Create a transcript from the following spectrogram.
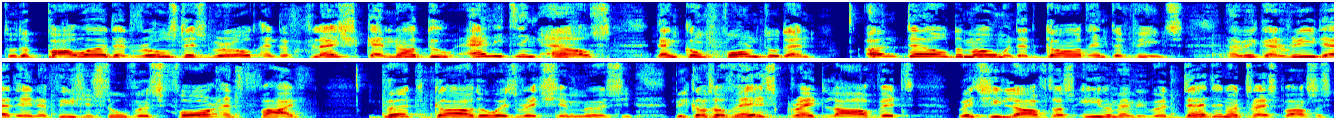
to the power that rules this world, and the flesh cannot do anything else than conform to them until the moment that God intervenes. And we can read that in Ephesians 2, verse 4 and 5. But God, who is rich in mercy, because of his great love with which he loved us even when we were dead in our trespasses,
